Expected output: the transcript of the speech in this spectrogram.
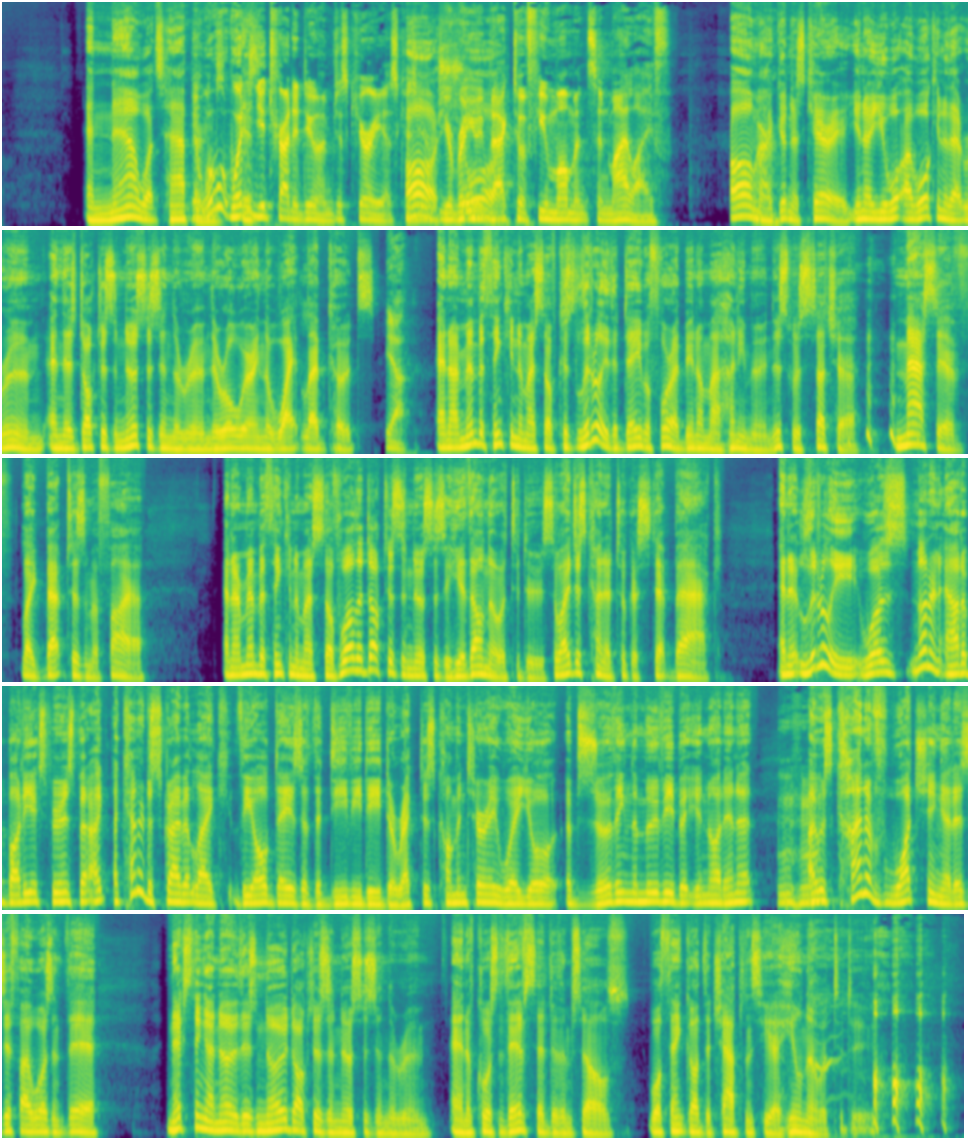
And now what's happened? Yeah, what, what is, did you try to do? I'm just curious because oh, you're, you're bringing sure. me back to a few moments in my life. Oh where, my goodness, Carey! You know, you I walk into that room and there's doctors and nurses in the room. They're all wearing the white lab coats. Yeah. And I remember thinking to myself, because literally the day before I'd been on my honeymoon, this was such a massive like baptism of fire. And I remember thinking to myself, well, the doctors and nurses are here. They'll know what to do. So I just kind of took a step back. And it literally was not an out of body experience, but I, I kind of describe it like the old days of the DVD director's commentary where you're observing the movie, but you're not in it. Mm-hmm. I was kind of watching it as if I wasn't there. Next thing I know, there's no doctors and nurses in the room. And of course, they've said to themselves, well, thank God the chaplain's here. He'll know what to do.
